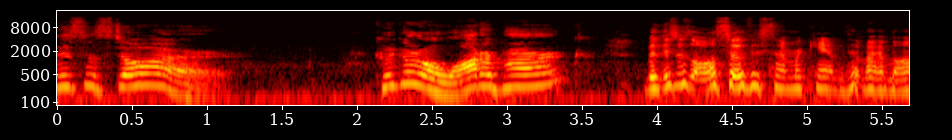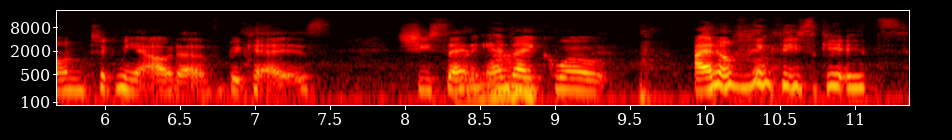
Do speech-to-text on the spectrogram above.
This is a store. Could we go to a water park? But this was also the summer camp that my mom took me out of because she said, and I quote, I don't think these kids,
